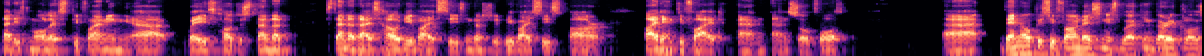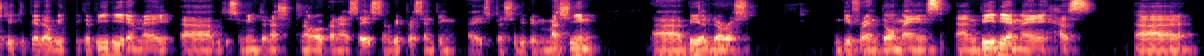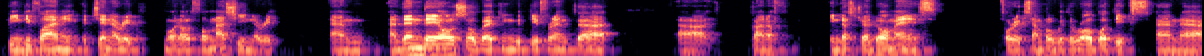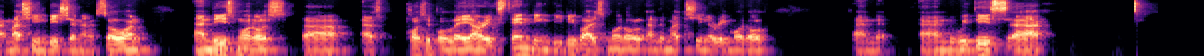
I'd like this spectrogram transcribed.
that is more or less defining ways how to standard standardize how devices, industrial devices are identified and, and so forth. Uh, then OPC Foundation is working very closely together with the VDMA, uh, which is an international organization representing especially the machine uh, builders in different domains. And VDMA has uh, been defining a generic model for machinery. And, and then they also working with different uh, uh, kind of industrial domains, for example, with robotics and uh, machine vision and so on. And these models, uh, as possible, they are extending the device model and the machinery model. And, and with this, uh,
